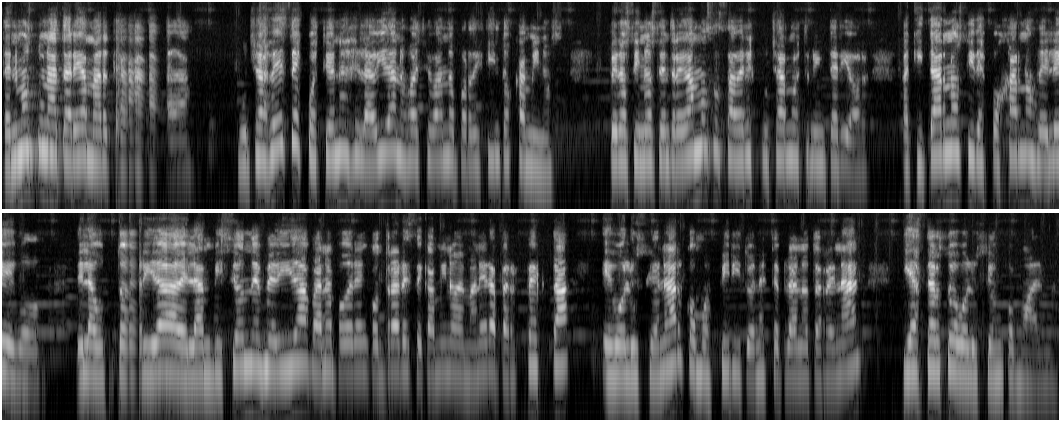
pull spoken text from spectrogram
Tenemos una tarea marcada. Muchas veces cuestiones de la vida nos va llevando por distintos caminos, pero si nos entregamos a saber escuchar nuestro interior, a quitarnos y despojarnos del ego, de la autoridad, de la ambición desmedida, van a poder encontrar ese camino de manera perfecta, evolucionar como espíritu en este plano terrenal y hacer su evolución como alma.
